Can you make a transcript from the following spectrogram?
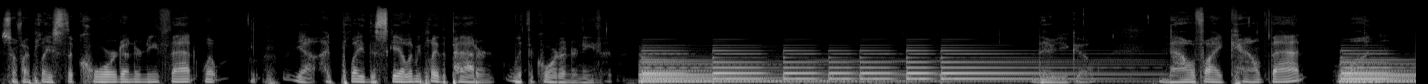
So if I place the chord underneath that, well, yeah, I played the scale. Let me play the pattern with the chord underneath it. There you go. Now if I count that, one, and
